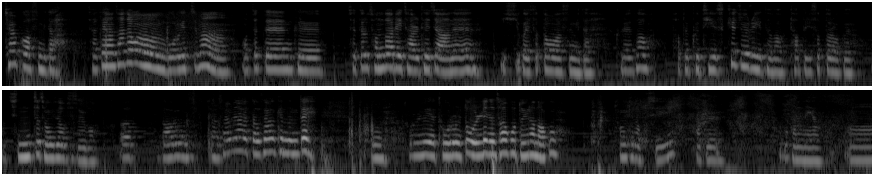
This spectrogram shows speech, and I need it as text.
채울 것 같습니다. 자세한 사정은 모르겠지만 어쨌든 그 제대로 전달이 잘 되지 않은 이슈가 있었던 것 같습니다. 그래서 다들 그 뒤에 스케줄이 다막 다들 있었더라고요. 어, 진짜 정신없었어요, 이거. 아, 나름 잘 설명하겠다고 생각했는데 어, 돌 위에 돌을 또 올리는 사고도 일어나고 정신없이 다들 하고 갔네요. 어,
